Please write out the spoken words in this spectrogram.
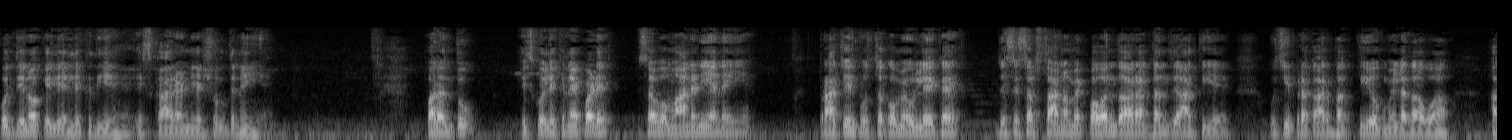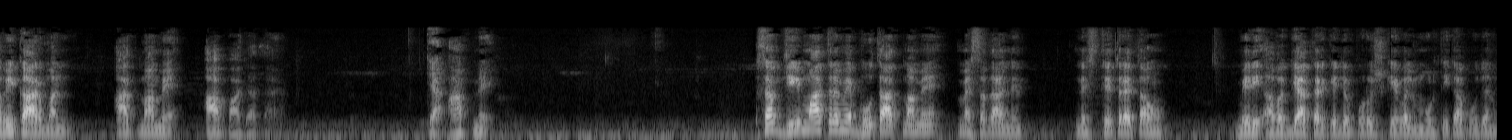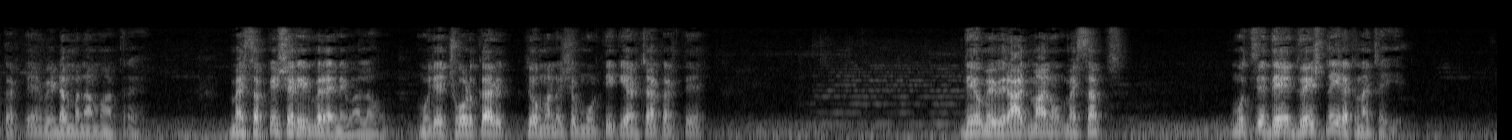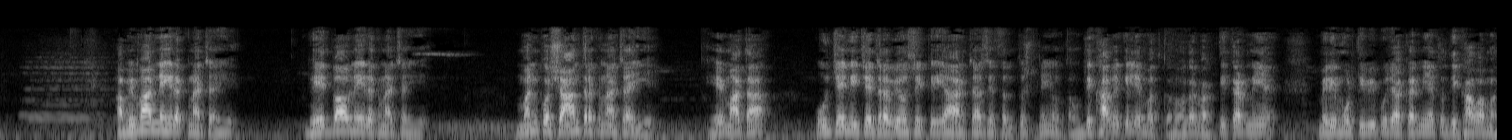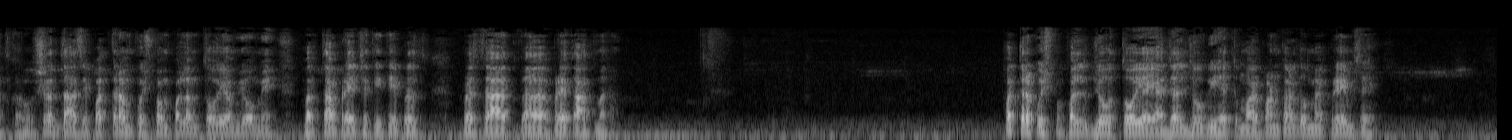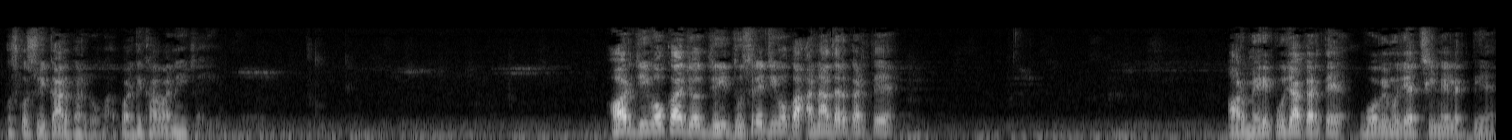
कुछ दिनों के लिए लिख दिए हैं। इस कारण ये शुद्ध नहीं है। परंतु इसको लिखने पड़े, सब माननीय नहीं है। प्राचीन पुस्तकों में उल्लेख है, जैसे सब स्थानों में पवन द्वारा गंध आती है, उसी प्रकार भक्ति योग में लगा हुआ अविकार मन आत्मा में आप आ जाता है। क्या आपने सब जीव मात्र में भूत आत्मा में मैं सदा निश्चित रहता हूँ? मेरी अवज्ञा करके जो पुरुष केवल मूर्ति का पूजन करते हैं, विडंबना मात्र है। मैं सबके शरीर में रहने वाला हूँ। मुझे छोड़कर जो मनुष्य मूर्ति की अर्चा करते हैं देव में विराजमान हूँ, मैं सब मुझसे देह द्वेष नहीं रखना चाहिए। अभिमान नहीं रखना चाहिए। भेदभाव नहीं रखना चाहिए। मन को शांत रखना चाहिए। हे माता ऊँचे नीचे द्रव्यों से क्रिया, अर्चा से संतुष्ट नहीं होता हूँ। दिखावे के लिए मत करो। अगर भक्ति करनी है, मेरी मूर्ति भी पूजा करनी है तो दिखावा मत करो। श्रद्धा से पत्रम, पुष्पम, फलम, तोयम, यो में, भक्ता प्रेचती ते प्रेतात्मना। पत्र, पुष्प, फल, जो तो या जल जो भी है, तुम अर्पण कर दो, मैं प्रेम से उसको स्वीकार कर लूँगा, पर दिखावा नहीं चाहिए। और जीवों का जो जी, दूसरे जीवों का अनादर करते हैं, और मेरी पूजा करते हैं, वो भी मुझे अच्छी नहीं लगती है।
